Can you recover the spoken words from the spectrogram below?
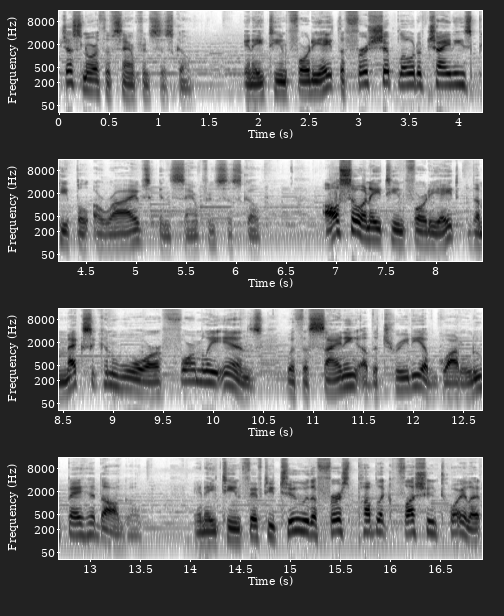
just north of San Francisco. In 1848, the first shipload of Chinese people arrives in San Francisco. Also in 1848, the Mexican War formally ends with the signing of the Treaty of Guadalupe Hidalgo. In 1852, the first public flushing toilet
